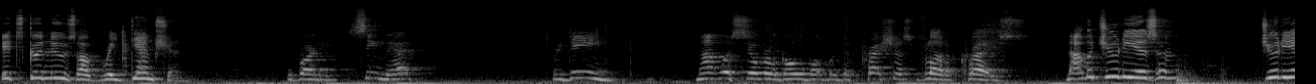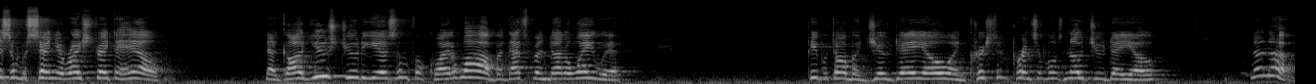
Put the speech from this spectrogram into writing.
it's good news of redemption. We've already seen that. Redeemed, not with silver or gold, but with the precious blood of Christ. Not with Judaism. Judaism will send you right straight to hell. Now, God used Judaism for quite a while, but that's been done away with. People talk about Judeo and Christian principles. No Judeo. No, no.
